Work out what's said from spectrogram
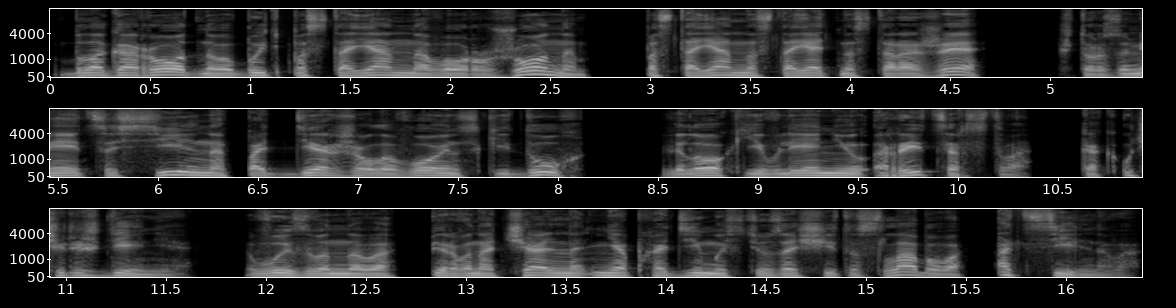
благородного быть постоянно вооруженным, постоянно стоять на стороже, что, разумеется, сильно поддерживало воинский дух, вело к явлению рыцарства как учреждения, вызванного первоначально необходимостью защиты слабого от сильного.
